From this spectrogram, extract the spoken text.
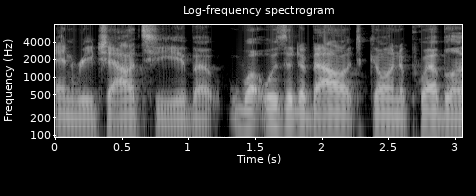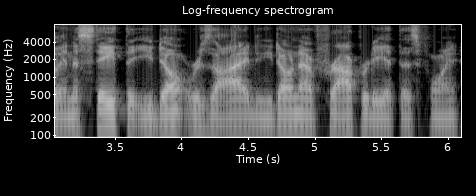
and reach out to you. But what was it about going to Pueblo in a state that you don't reside and you don't have property at this point?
